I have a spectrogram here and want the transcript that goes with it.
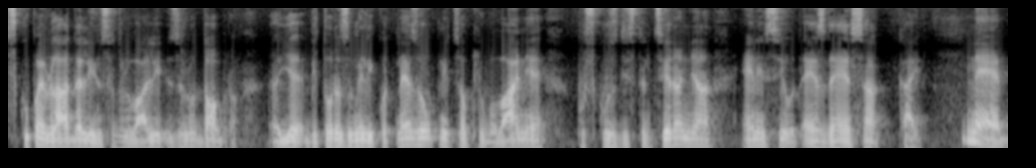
skupaj vladali in sodelovali zelo dobro. Je, bi to razumeli kot nezaupnico, kljubovanje, poskus distanciranja NSI od SDS-a? Kaj? Ne,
